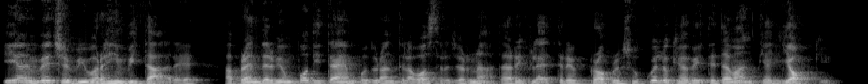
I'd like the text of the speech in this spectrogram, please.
io invece vi vorrei invitare a prendervi un po' di tempo durante la vostra giornata a riflettere proprio su quello che avete davanti agli occhi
